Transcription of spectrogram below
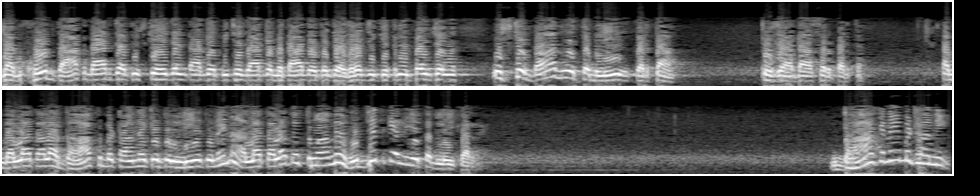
جب خوب داک بیٹھ جاتی، اس کے ایجنٹ آگے پیچھے جا کے بتا دیتے کہ حضرت جی کتنے پہنچے ہوئے۔ اس کے بعد وہ تبلیغ کرتا تو زیادہ اثر پڑتا۔ اب اللہ تعالیٰ دھاک بٹانے کے تو لیے تو نہیں نا، اللہ تعالیٰ تو تمام حجت کے لیے تبلیغ کر رہے ہیں۔ دھاک نہیں بٹھانی۔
